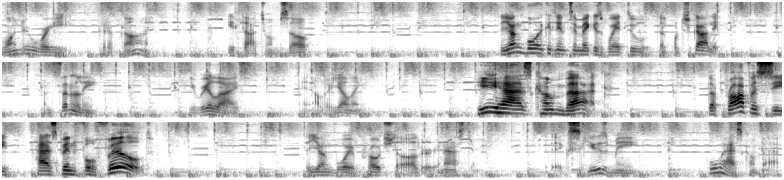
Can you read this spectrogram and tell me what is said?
Wonder where he could have gone, he thought to himself. The young boy continued to make his way to Telpochcali, when suddenly he realized an elder yelling, He has come back! The prophecy has been fulfilled! The young boy approached the elder and asked him, Excuse me, who has come back?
